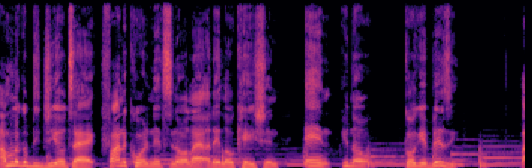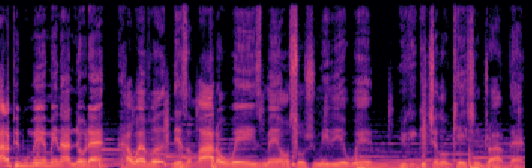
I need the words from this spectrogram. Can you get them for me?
I'm gonna look up the geotag, find the coordinates and all that of their location, and, you know, go get busy. A lot of people may or may not know that. However, there's a lot of ways, man, on social media where you can get your location dropped that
